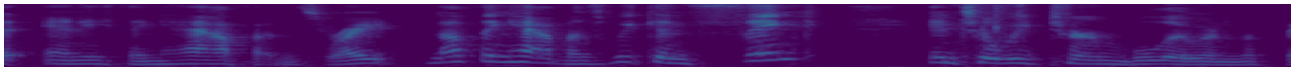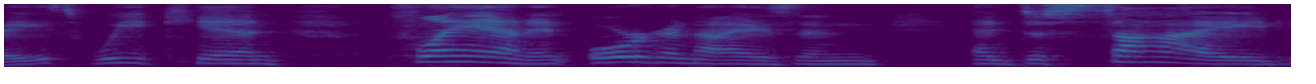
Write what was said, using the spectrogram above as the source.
that anything happens, right? Nothing happens. We can think until we turn blue in the face. We can plan and organize and, and decide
